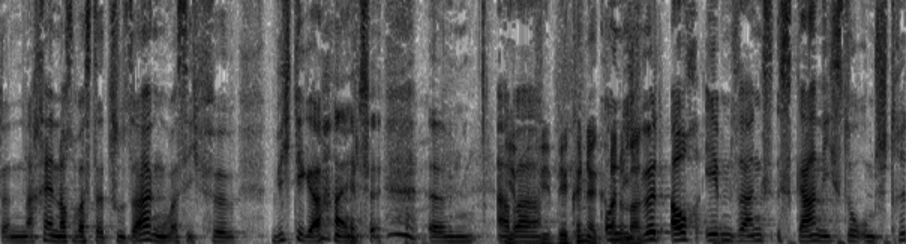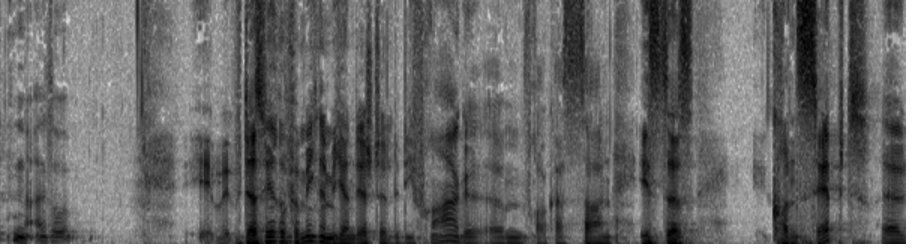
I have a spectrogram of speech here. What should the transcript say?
dann nachher noch was dazu sagen, was ich für wichtiger halte. Ähm, aber wir, wir können ja gerade und ich würde auch eben sagen, es ist gar nicht so umstritten. Also Das wäre für mich nämlich an der Stelle die Frage, ähm, Frau Kassan. Ist das Konzept, äh,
